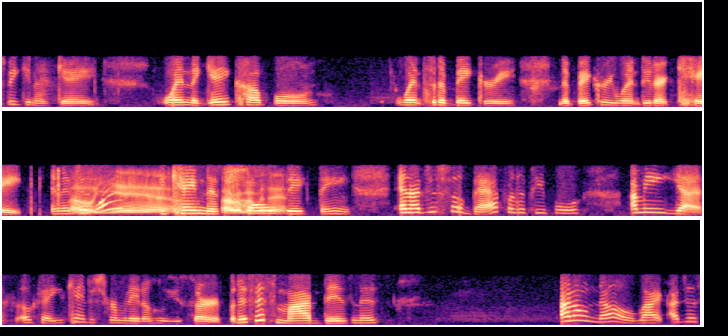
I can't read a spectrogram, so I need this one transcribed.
speaking of gay, when the gay couple went to the bakery, and the bakery went do their cake, and it Oh just yeah. became this whole that. big thing. And I just feel bad for the people. I mean, yes, okay, you can't discriminate on who you serve, but if it's my business, I don't know. Like, I just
